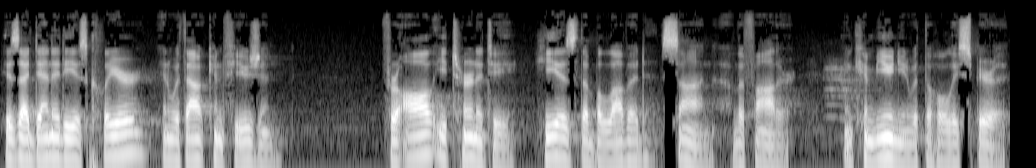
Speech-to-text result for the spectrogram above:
His identity is clear and without confusion. For all eternity, he is the beloved Son of the Father in communion with the Holy Spirit.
